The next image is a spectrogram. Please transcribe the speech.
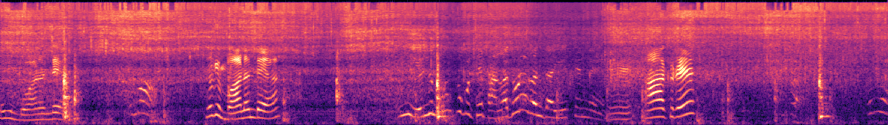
여긴 뭐 하는데요? 어머, 여긴 뭐 하는데요? 언니 얘는 pom프고 제 방아 돌아간다 얘 때문에. 아, 그래? 어머.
